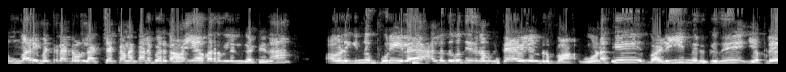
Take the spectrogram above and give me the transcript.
உன் மாதிரி மென்டல் ஆட்டம் லட்சக்கணக்கான பேருக்கு அவன் ஏன் வர்றதில்லைன்னு கேட்டீங்கன்னா அவனுக்கு இன்னும் புரியல அல்லது வந்து இது நமக்கு தேவையில்லைன்னு இருப்பான். உனக்கு வழியும் இருக்குது எப்படியோ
